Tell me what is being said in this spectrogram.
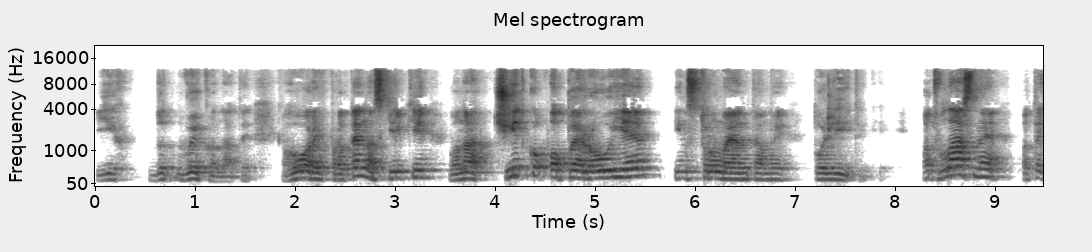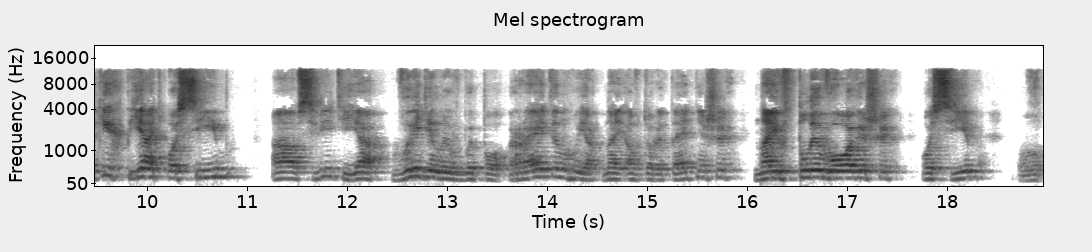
їх виконати. Говорить про те, наскільки вона чітко оперує інструментами політики. От, власне, от таких п'ять осіб а, в світі я виділив би по рейтингу як найавторитетніших, найвпливовіших осіб в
